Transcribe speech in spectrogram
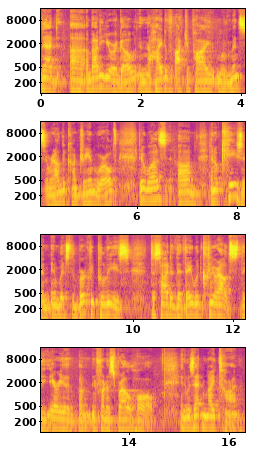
that uh, about a year ago, in the height of Occupy movements around the country and world, there was um, an occasion in which the Berkeley police decided that they would clear out the area um, in front of Sproul Hall. And it was at nighttime.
